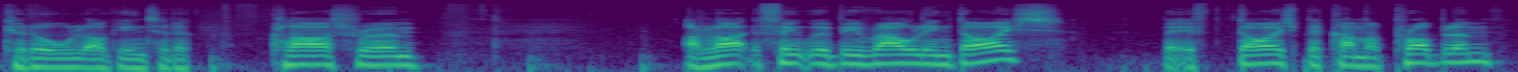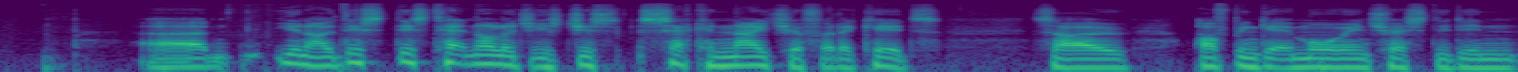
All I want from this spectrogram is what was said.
could all log into the classroom i'd like to think we'd be rolling dice but if dice become a problem um, you know this this technology is just second nature for the kids. So I've been getting more interested in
